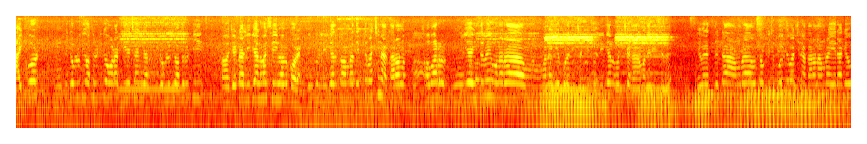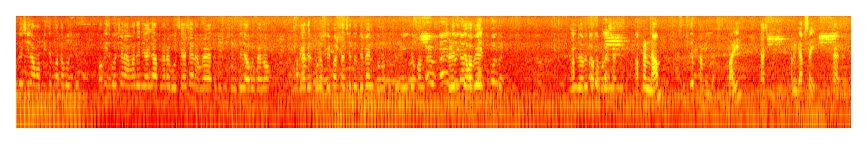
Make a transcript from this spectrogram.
হাইকোর্ট পিডব্লিউডি অথরিটিকে অর্ডার দিয়েছেন যাতে পিডব্লিউডি অথরিটি যেটা লিগ্যাল হয় সেইভাবে করেন। কিন্তু লিগ্যাল তো আমরা দেখতে পাচ্ছি না, কারণ সবার ইয়ে হিসেবেই ওনারা মানে ইয়ে করে দিচ্ছেন। কিন্তু লিগ্যাল হচ্ছে না আমাদের হিসেবে। এবারে সেটা আমরা তো কিছু বলতে পারছি না, কারণ আমরা এর আগেও গেছিলাম অফিসে কথা বলতে। অফিস বলছেন, আমাদের জায়গা, আপনারা বসে আছেন, আমরা এত কিছু শুনতে যাব কেন? আপনাদের কোনো পেপারস আছে তো দেবেন কোনো কিছু নেই যখন ছেড়ে দিতে হবে। এইভাবে কথা বলেছেন। আপনার নাম? সুখদেব কামিল্লা বাড়ি? তাজপুর। আমি ব্যবসায়ী? হ্যাঁ স্যার।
